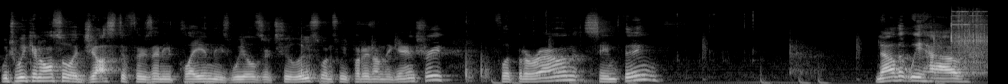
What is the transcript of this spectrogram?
which we can also adjust if there's any play and these wheels are too loose once we put it on the gantry. Flip it around, same thing. Now that we have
